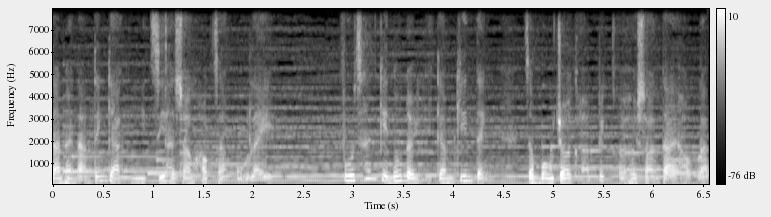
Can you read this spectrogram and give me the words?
但係南丁格爾只係想學習護理。父親見到女兒咁堅定，就冇再強迫佢去上大學啦。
